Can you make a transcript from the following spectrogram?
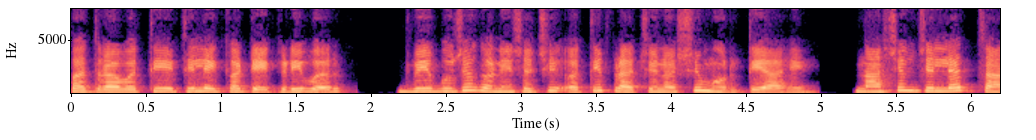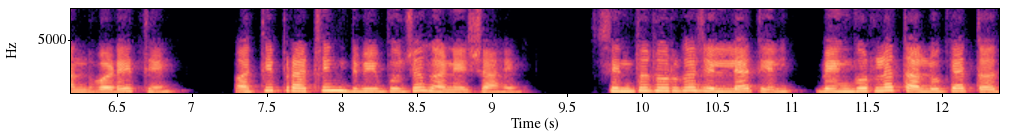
भद्रावती येथील एका टेकडीवर द्विभुज गणेशाची अतिप्राचीन अशी मूर्ती आहे. नाशिक जिल्ह्यात चांदवड येथे अतिप्राचीन द्विभुज गणेश आहे. सिंधुदुर्ग जिल्ह्यातील वेंगुर्ला तालुक्यातच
